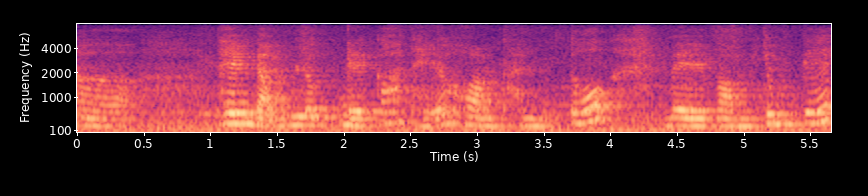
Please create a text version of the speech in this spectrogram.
uh, thêm động lực để có thể hoàn thành tốt về vòng chung kết.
